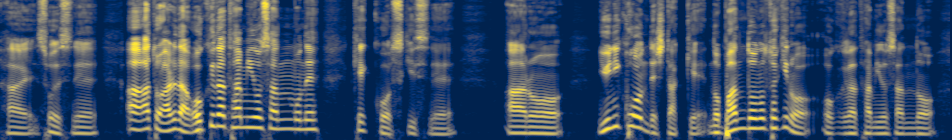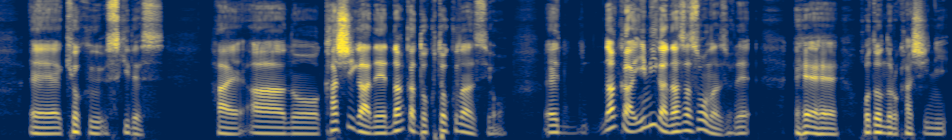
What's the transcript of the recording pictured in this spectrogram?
はい、そうですね。あ、あとあれだ、奥田民生さんもね、結構好きですね。あの、ユニコーンでしたっけ？のバンドの時の奥田民生さんの、えー、曲好きです。はい。あの、歌詞がね、なんか独特なんですよ。えー、なんか意味がなさそうなんですよね。えー、ほとんどの歌詞に。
